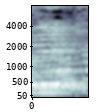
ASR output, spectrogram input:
Spirit.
